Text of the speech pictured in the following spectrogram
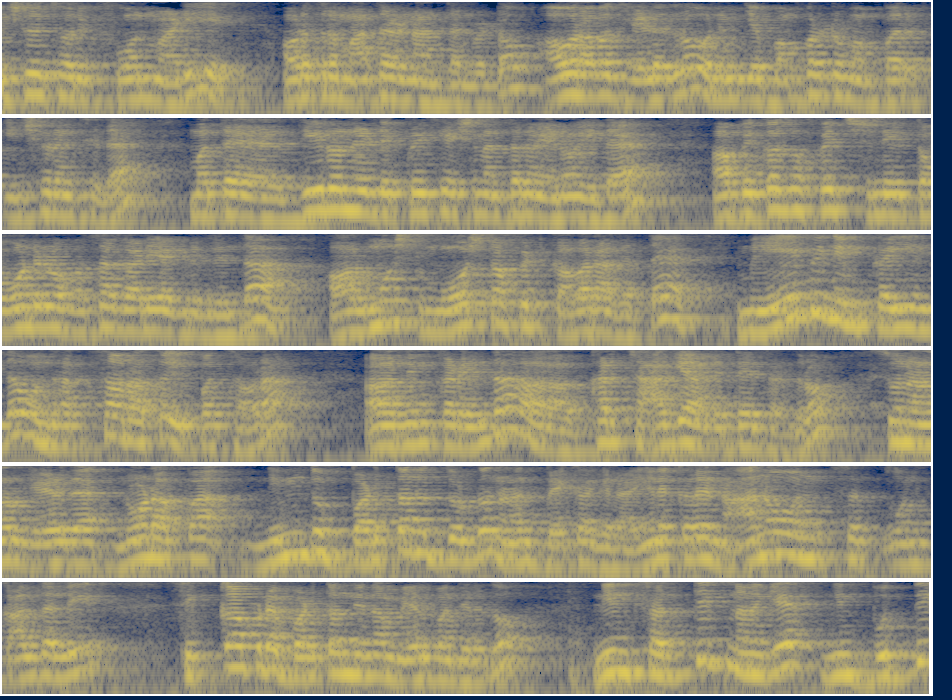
ಇನ್ಶೂರೆನ್ಸ್ ಅವ್ರಿಗೆ ಫೋನ್ ಮಾಡಿ, ಅವ್ರ ಹತ್ರ ಮಾತಾಡೋಣ ಅಂತ ಅಂದ್ಬಿಟ್ಟು ಅವ್ರು ಅವಾಗ ಹೇಳಿದ್ರು, ನಿಮಗೆ ಬಂಪರ್ ಟು ಬಂಪರ್ ಇನ್ಶೂರೆನ್ಸ್ ಇದೆ. ಮತ್ತೆ ಝೀರೋ ನೀಲ್ ಡಿಪ್ರಿಸಿಯೇಷನ್ ಅಂತಾನು ಏನೋ ಇದೆ. ಬಿಕಾಸ್ ಆಫ್ ವಿಚ್ ನೀವು ತಗೊಂಡಿರೋ ಹೊಸ ಗಾಡಿ ಆಗಿರೋದ್ರಿಂದ almost most of it cover ಆಗುತ್ತೆ. ಮೇ ಬಿ ನಿಮ್ ಕೈಯಿಂದ ಒಂದು ಹತ್ತು ಸಾವಿರ ಅಥವಾ ಇಪ್ಪತ್ತು ಸಾವಿರ ಆ, ನಿಮ್ ಕಡೆಯಿಂದ ಖರ್ಚು ಆಗೇ ಆಗುತ್ತೆ ಅಂತಂದ್ರು. ಸೊ ನಾನು ಅವ್ರಿಗೆ ಹೇಳಿದೆ ನೋಡಪ್ಪ ನಿಮ್ದು ಬಡತನದ ದುಡ್ಡು ನನಗೆ ಬೇಕಾಗಿಲ್ಲ. ಏನಕ್ಕಂದ್ರೆ ನಾನು ಒಂದು ಸತ್ ಒಂದು ಕಾಲದಲ್ಲಿ ಸಿಕ್ಕಾಪಡೆ ಬಡತನದಿಂದ ಮೇಲ್ ಬಂದಿರೋದು. ನಿನ್ ಸದ್ಯಕ್ಕೆ ನನಗೆ ನಿನ್ ಬುದ್ಧಿ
